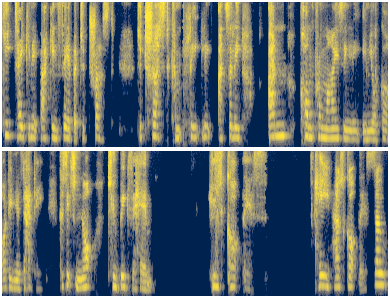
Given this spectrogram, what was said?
keep taking it back in fear, but to trust, to trust completely, utterly, uncompromisingly in your God, in your daddy, because it's not too big for him. He's got this. He has got this. So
